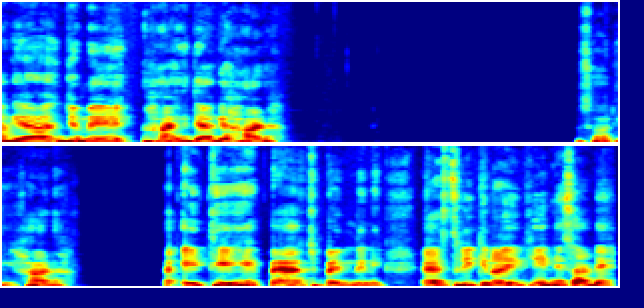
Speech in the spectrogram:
ਆ ਗਿਆ, ਜਿਵੇਂ ਹਾਹੀ ਤੇ ਆ ਗਿਆ ਹੜ ਸੌਰੀ ਹੜ ਤਾਂ ਇੱਥੇ ਇਹ ਪੈਰ ਚ ਪੈਂਦੇ ਨੇ। ਇਸ ਤਰੀਕੇ ਨਾਲ ਇਹ ਕੀ ਨੇ ਸਾਡੇ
